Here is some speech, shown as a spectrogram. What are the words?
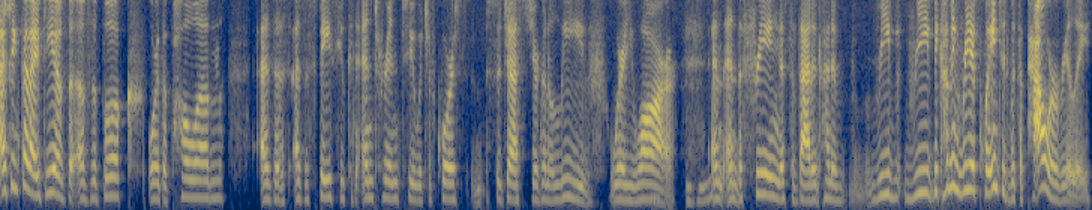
I think that idea of the of the book or the poem as a as a space you can enter into, which of course suggests you're going to leave where you are, Mhm. and and the freeingness of that, and kind of re, re becoming reacquainted with the power. Really,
